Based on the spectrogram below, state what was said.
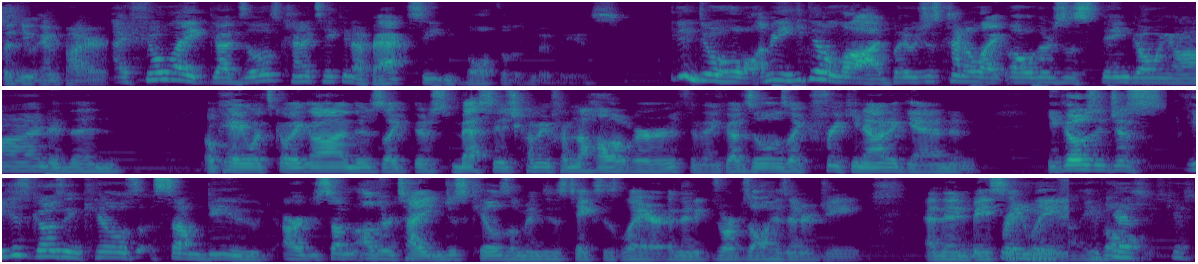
the new empire. I feel like Godzilla's kind of taken a back seat in both of those movies he didn't do a whole i mean he did a lot but it was just kind of like oh there's this thing going on and then okay what's going on there's like there's message coming from the hollow earth and then godzilla's like freaking out again and he goes and just he just goes and kills some dude or some other titan just kills him and just takes his lair and then absorbs all his energy and then basically because evolves. just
